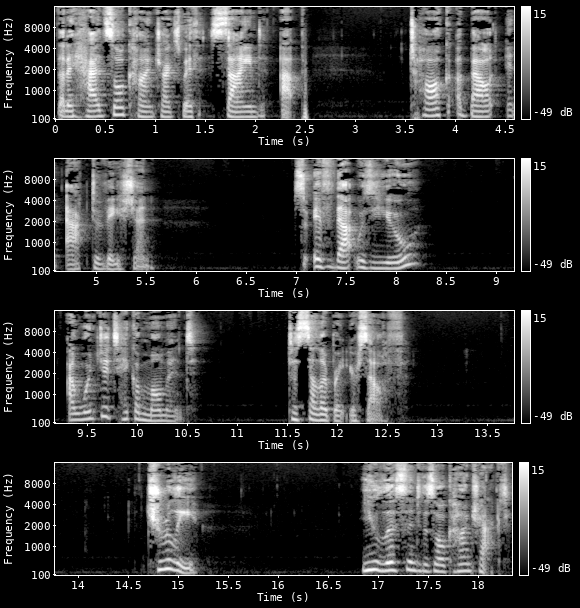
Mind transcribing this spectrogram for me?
that I had soul contracts with, signed up. Talk about an activation. So if that was you, I want you to take a moment to celebrate yourself. Truly, you listened to this soul contract.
